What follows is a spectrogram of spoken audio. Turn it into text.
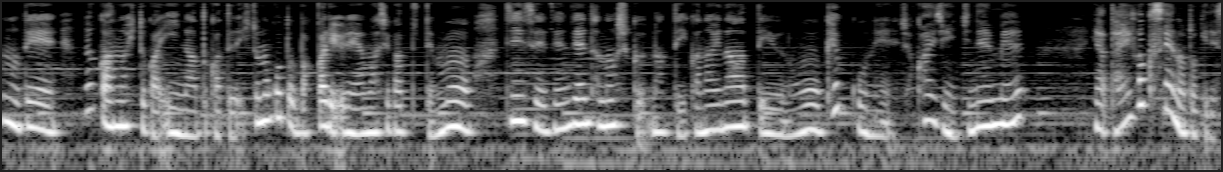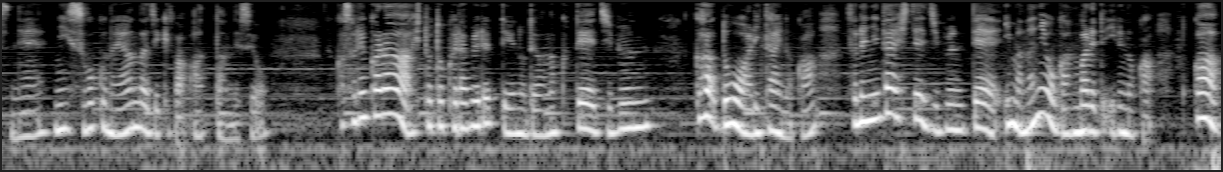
なのでなんかあの人がいいなとかって人のことばっかり羨ましがってても人生全然楽しくなっていかないなっていうのを結構ね社会人1年目いや大学生の時ですねにすごく悩んだ時期があったんですよ。それから人と比べるっていうのではなくて自分がどうありたいのかそれに対して自分って今何を頑張れているのかとか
